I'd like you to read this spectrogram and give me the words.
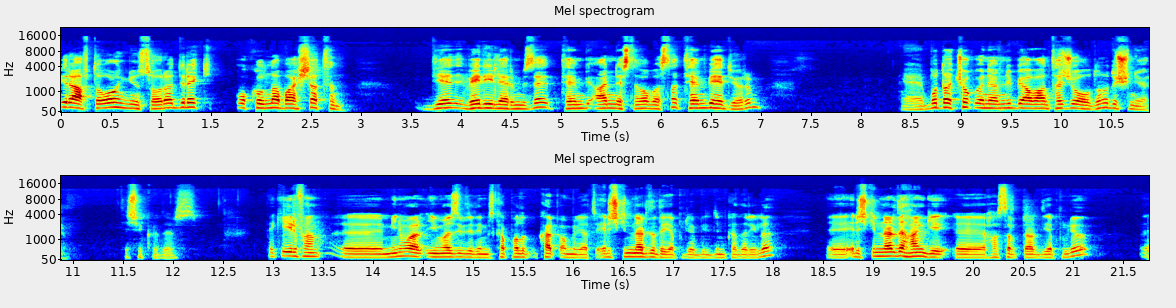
bir hafta 10 gün sonra direkt okuluna başlatın diye velilerimize tembih, annesine babasına tembih ediyorum. E, bu da çok önemli bir avantajı olduğunu düşünüyorum. Teşekkür ederiz. Peki İrfan, e, minimal invaziv dediğimiz kapalı kalp ameliyatı erişkinlerde de yapılıyor bildiğim kadarıyla. E, erişkinlerde hangi e, hastalıklarda yapılıyor? E,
